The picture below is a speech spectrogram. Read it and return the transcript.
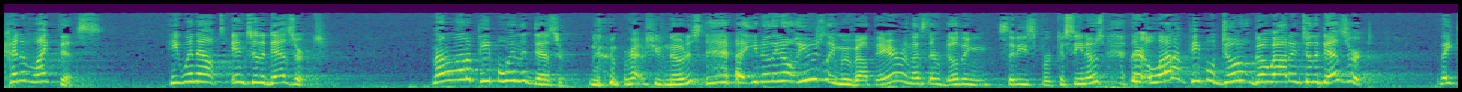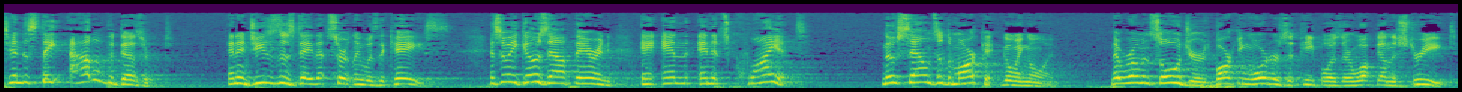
kind of like this. He went out into the desert. Not a lot of people in the desert. Perhaps you've noticed. Uh, you know, they don't usually move out there unless they're building cities for casinos. There, a lot of people don't go out into the desert. They tend to stay out of the desert. And in Jesus' day, that certainly was the case. And so he goes out there and, and, and it's quiet. No sounds of the market going on. No Roman soldiers barking orders at people as they walk down the street.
